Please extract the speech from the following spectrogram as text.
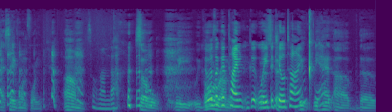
I saved one for you. Um, そうなんだ so we we it go. was a around good time good It way was to good. kill time We, we yeah. had uh, the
